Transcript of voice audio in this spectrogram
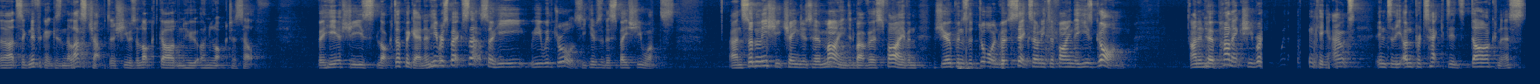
Now, that's significant because in the last chapter, she was a locked garden who unlocked herself. But here she's locked up again, and he respects that, so he, he withdraws. He gives her the space she wants. And suddenly she changes her mind in about verse 5, and she opens the door in verse 6 only to find that he's gone. And in her panic, she rushes without thinking out into the unprotected darkness,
